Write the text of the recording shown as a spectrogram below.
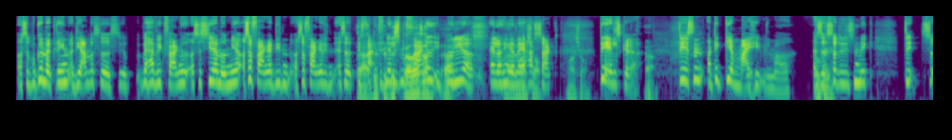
og så begynder at grine, og de andre sidder og siger, hvad har vi ikke fanget? Og så siger jeg noget mere, og så fanger de den, og så fanger de den. Altså, det, Ja, det det, det bliver Det ligesom spreder sig. fanget i bølger, eller Ja, ja, det er af, hvad jeg har sagt. Sjovt. Det elsker jeg. Ja. Det er sådan, og det giver mig helt vildt meget. Altså, Okay. så er det ligesom ikke... Det, så,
